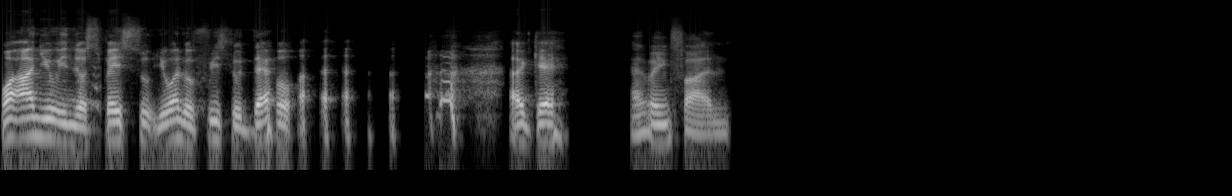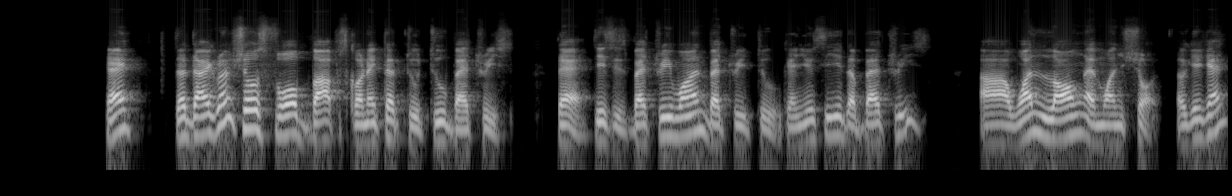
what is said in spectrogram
Why aren't you in your space suit? You want to freeze to death? okay, having fun. Okay, the diagram shows four bulbs connected to two batteries. There, this is battery one, battery two. Can you see the batteries? Uh, one long and one short. Okay, again,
